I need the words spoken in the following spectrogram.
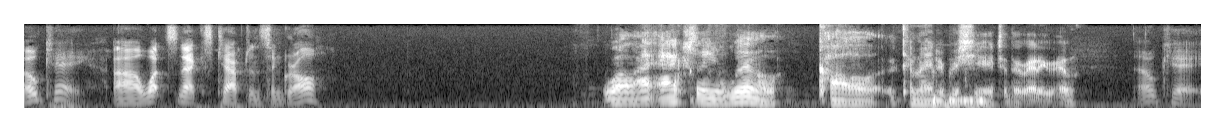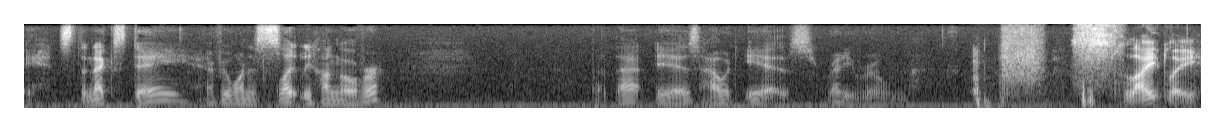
Okay. Uh, what's next, Captain Singral? Well, I actually will call Commander Bashir to the ready room. Okay. It's the next day. Everyone is slightly hungover. But that is how it is. Ready room. Slightly.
